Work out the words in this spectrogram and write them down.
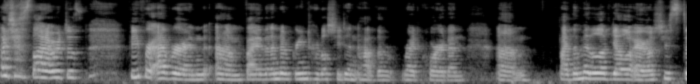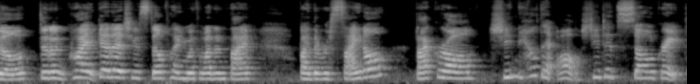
I just thought it would just be forever. And um, by the end of Green Turtle, she didn't have the red chord. And um, by the middle of Yellow Arrow, she still didn't quite get it. She was still playing with one and five. By the recital, that girl, she nailed it all. She did so great.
